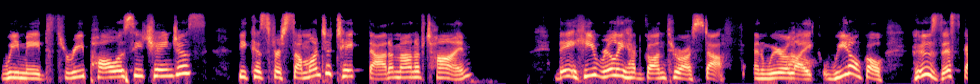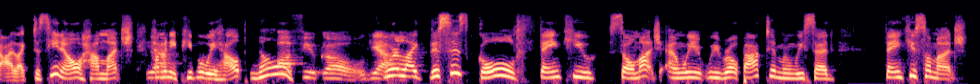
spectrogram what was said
We made three policy changes because for someone to take that amount of time they he really had gone through our stuff. And we were wow. like we don't go who's this guy? Like does he know how much yeah. how many people we help? No. Off you go. Yeah. We're like this is gold. Thank you so much. And we we wrote back to him and we said thank you so much.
